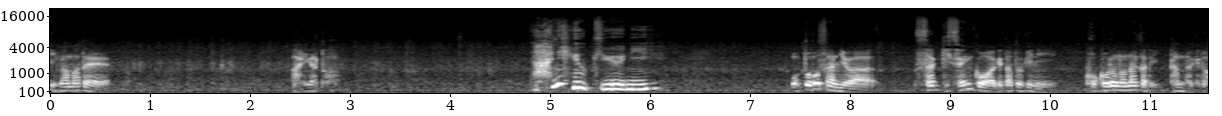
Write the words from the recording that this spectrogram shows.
今までありがとう。何よ急に。お父さんにはさっき線香をあげた時に心の中で言ったんだけど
